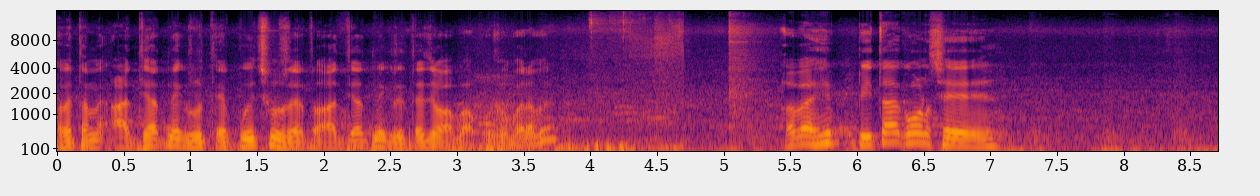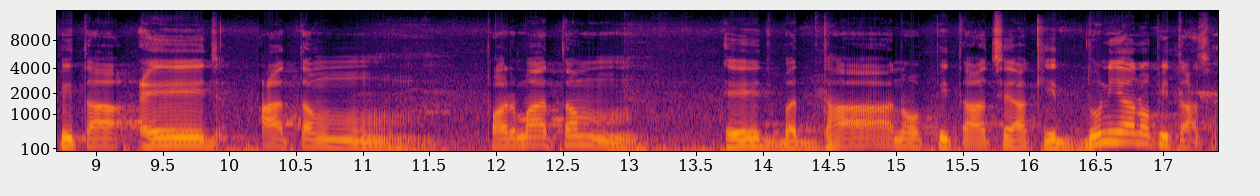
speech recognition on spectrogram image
હવે તમે આધ્યાત્મિક રીતે પૂછ્યું છે તો આધ્યાત્મિક રીતે જવાબ આપું છું, બરાબર? હવે અહીં પિતા કોણ છે? પિતા એ જ આતમ, પરમાત્મ. એ જ બધાનો પિતા છે, આખી દુનિયાનો પિતા છે.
